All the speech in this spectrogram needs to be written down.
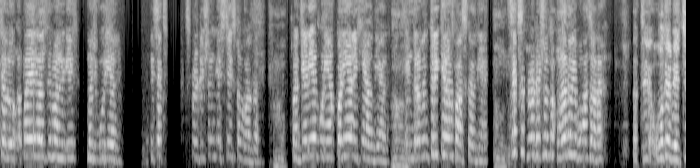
ਚਲੋ ਆਪਾਂ ਇਹ ਗੱਲ ਤੇ ਮੰਨ ਗਏ ਮਜਬੂਰੀਆਂ ਨੇ ਕਿ ਸੈਕਸ ਐਕਸਪਲੋਇਟੇਸ਼ਨ ਇਸ ਚੀਜ਼ ਤੋਂ ਵੱਧ ਹੈ। ਪਰ ਜਿਹੜੀਆਂ ਕੁੜੀਆਂ ਪੜ੍ਹੀਆਂ ਲਿਖੀਆਂ ਆਉਂਦੀਆਂ ਇੰਟਰਵਿਊ ਤਰੀਕੇ ਨਾਲ ਪਾਸ ਕਰਦੀਆਂ ਸੈਕਸ ਐਕਸਪਲੋਇਟੇਸ਼ਨ ਤਾਂ ਉਹਨਾਂ ਤੋਂ ਵੀ ਬਹੁਤ ਜ਼ਿਆਦਾ। ਹੈ ਤੇ ਉਹਦੇ ਵਿੱਚ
